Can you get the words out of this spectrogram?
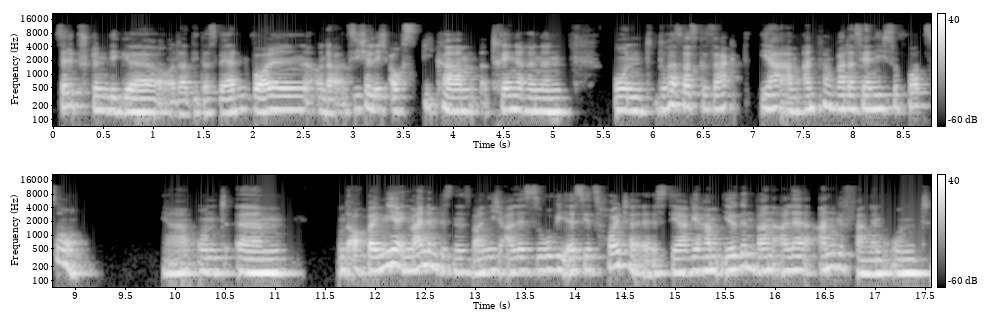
Selbstständige oder die das werden wollen oder sicherlich auch Speaker, Trainerinnen. Und du hast was gesagt, ja, am Anfang war das ja nicht sofort so. Ja, und ähm, und auch bei mir in meinem Business war nicht alles so, wie es jetzt heute ist. Ja, wir haben irgendwann alle angefangen. Und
